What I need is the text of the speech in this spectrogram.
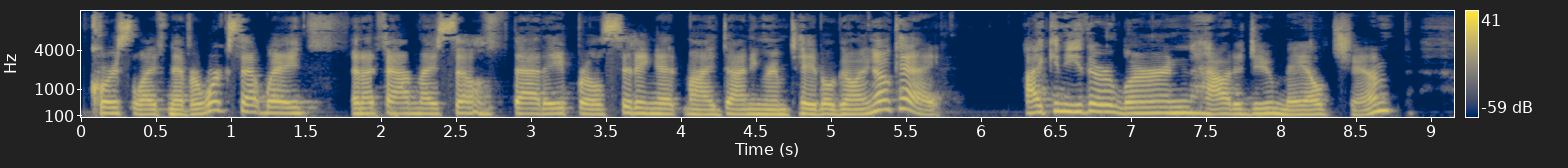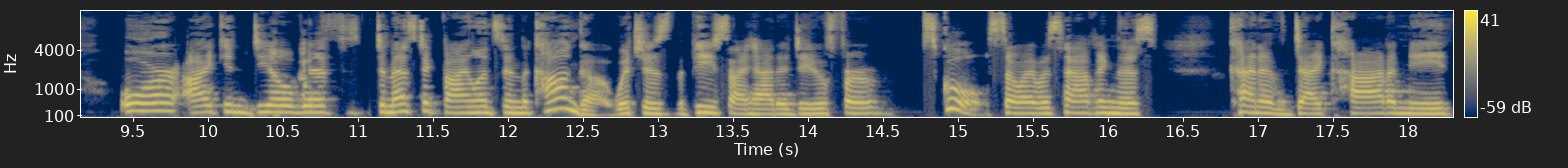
Of course, life never works that way. And I found myself that April sitting at my dining room table going, okay, I can either learn how to do MailChimp or I can deal with domestic violence in the Congo, which is the piece I had to do for school. So I was having this kind of dichotomy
